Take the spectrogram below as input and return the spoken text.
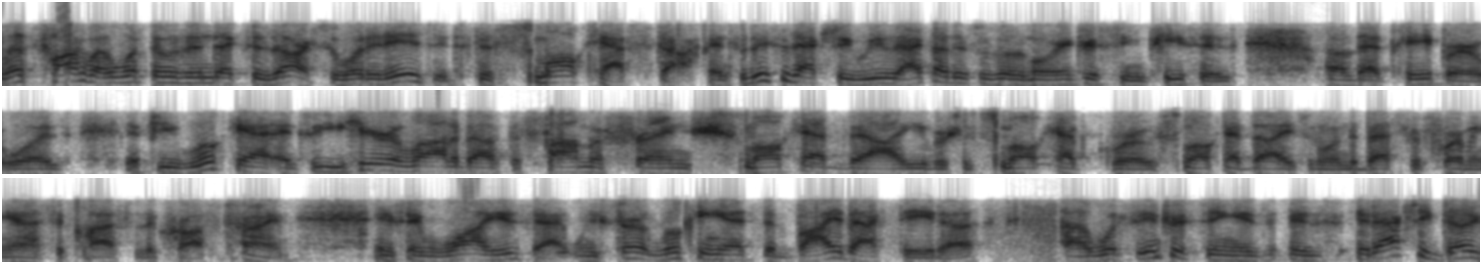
let's talk about what those indexes are. So what it is, it's the small cap stock. And so this is actually really, I thought this was one of the more interesting pieces of that paper was if you look at, and so you hear a lot about the Fama French small cap value versus small cap growth. Small cap value is one of the best performing asset classes across time. And you say, why is that? When you start looking at the buyback data, uh, what's interesting is, is it actually does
